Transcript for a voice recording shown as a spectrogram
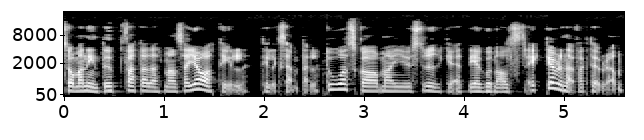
som man inte uppfattade att man sa ja till, till exempel. Då ska man ju stryka ett diagonalt streck över den här fakturan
